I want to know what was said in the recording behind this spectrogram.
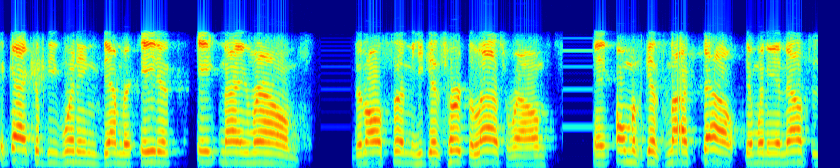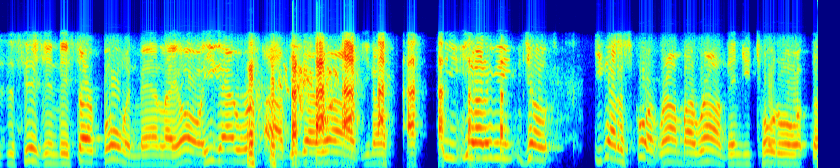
the guy could be winning damn near eight, eight, nine rounds. Then all of a sudden he gets hurt the last round and almost gets knocked out. Then when he announces decision, they start booing, man, like, oh, he got robbed, he got robbed, you know. You know what I mean, Joe? You got to score it round by round. Then you total up the,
